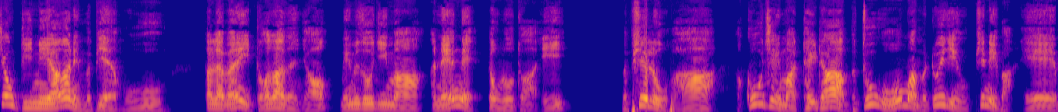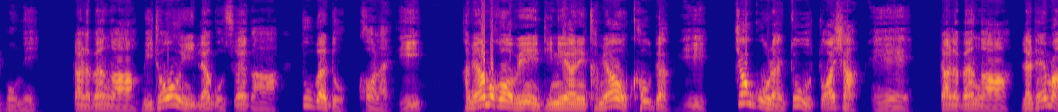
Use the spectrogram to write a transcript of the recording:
ကျုပ်ဒီနေရာကနေမပြန်ဘူးတာလဘန်ဤဒေါသတန်ကြောင့်မိန်းမစိုးကြီးမှာအနှဲငယ်တုန်လို့သွား၏မဖြစ်လို့ပါအခုအချိန်မှာထိတ်ထားကဘသူ့ကိုမှမတွေ့ချင်ဘူးဖြစ်နေပါတယ်ဘုံမင်းတာလဘန်ကမိထုံးဝင်လက်ကိုဆွဲကာသူ့ဘက်သို့ခေါ်လိုက်သည်ခမ ्या မခေါ်ဘင်းဒီနေရာတွင်ခမ ्या ကိုခုတ်တတ်ပြီးကျုပ်ကိုယ်တိုင်သူ့ကိုတွားရှာမယ် တာလဘန်ကလက်ထဲမှ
